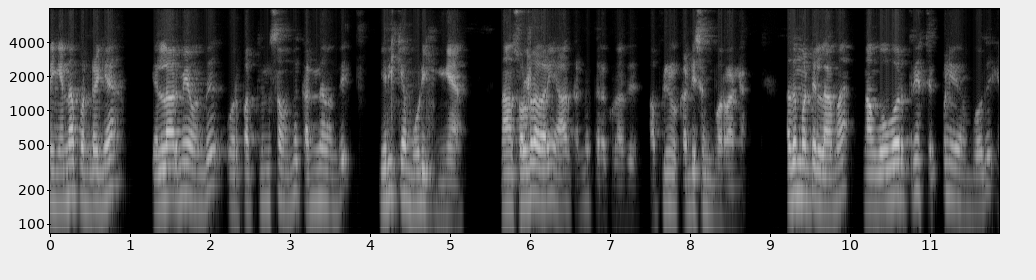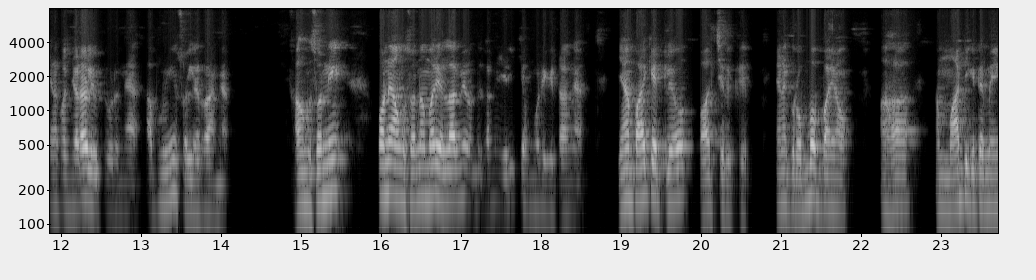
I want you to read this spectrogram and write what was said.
நீங்கள் என்ன பண்ணுறீங்க எல்லாருமே வந்து ஒரு பத்து நிமிஷம் வந்து கண்ணை வந்து இரிக்க மூடிக்கிங்க. நான் சொல்கிற வரையும் யாரும் கண்ணு தரக்கூடாது அப்படின்னு ஒரு கண்டிஷன் போடுறாங்க. அது மட்டும் இல்லாமல் நான் ஒவ்வொருத்தரையும் செக் பண்ணி வரும்போது எனக்கு கொஞ்சம் இடைவெளி விட்டு விடுங்க. அப்படின்னு சொல்லிடுறாங்க. அவங்க சொன்னி உடனே அவங்க சொன்ன மாதிரி எல்லாருமே வந்து கண்ணை எரிக்க மூடிக்கிட்டாங்க. என் பாக்கெட்லேயோ வாட்ச் இருக்கு. எனக்கு ரொம்ப பயம். ஆஹா நம்ம மாட்டிக்கிட்டோமே.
